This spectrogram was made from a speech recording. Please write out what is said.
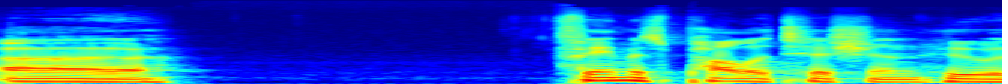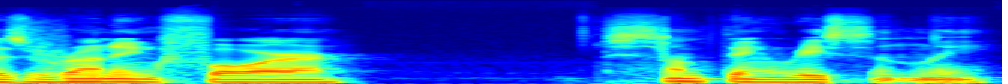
uh, famous politician who is running for something recently.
